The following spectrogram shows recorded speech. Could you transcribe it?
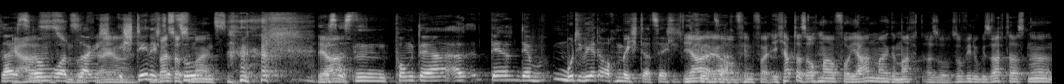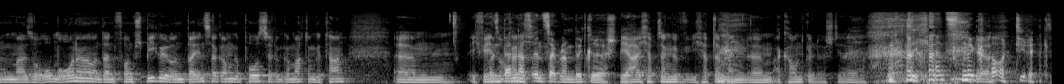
sei es das drum, oder zu sagen, ich, Ja, ja. ich stehe nicht ich weiß, dazu. was du meinst. Das ist ein Punkt, der, der, der motiviert auch mich tatsächlich. Ja, ja, Sachen. auf jeden Fall. Ich habe das auch mal vor Jahren mal gemacht. Also so wie du gesagt hast, ne, mal so oben ohne und dann vorm Spiegel und bei Instagram gepostet und gemacht und getan. Ähm, ich Und dann das Instagram-Bild gelöscht. Ja, ich habe dann, ich hab dann meinen ähm, Account gelöscht. Ja, ja. Die ganzen Account direkt.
